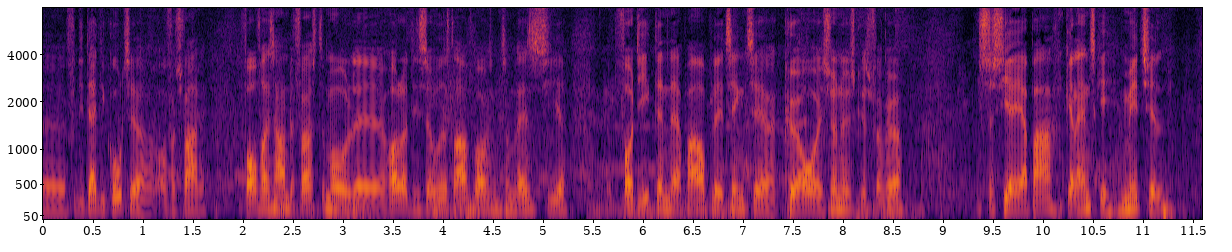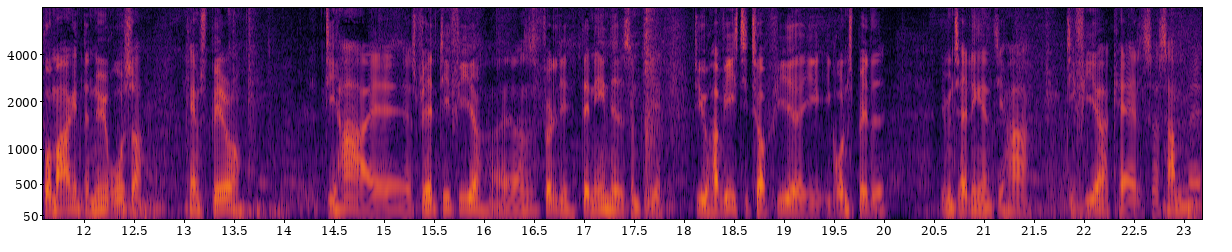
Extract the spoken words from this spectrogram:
øh, fordi der er de gode til at, at forsvare det. For Frederikshavn det første mål, øh, holder de sig ude af straffeboksen, som Lasse siger, får de ikke den der powerplay-ting til at køre over i Sønderjyskes favør så siger jeg bare Galanski, Mitchell, Bomarkin, den nye russer, Cam Spiro. De har, øh, specielt de fire, øh, og selvfølgelig den enhed, som de, de jo har vist i top 4 i, i grundspillet i Metalligaen, de har. De fire kan altså sammen med,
